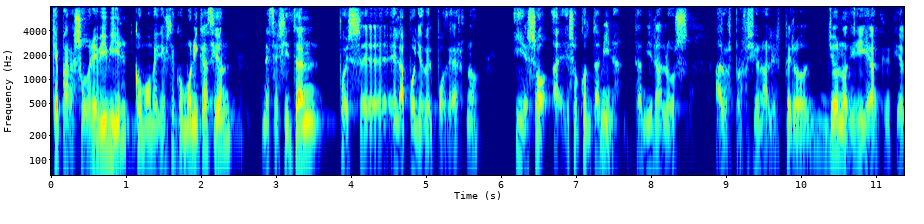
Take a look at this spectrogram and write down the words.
que para sobrevivir como medios de comunicación necesitan pues, eh, el apoyo del poder, ¿no? y eso, eso contamina también a los, a los profesionales. Pero yo no diría que,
